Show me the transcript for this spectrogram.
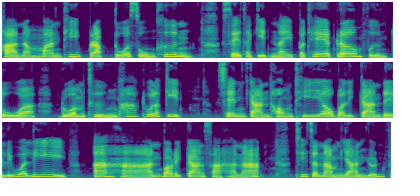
คาน้ำมันที่ปรับตัวสูงขึ้น เศรษฐกิจในประเทศเริ่มฟื้นตัว รวมถึงภาคธุรกิจ เช่นการท่องเที่ยวบริการ Delivery อาหารบริการสาธารณะ ที่จะนำยานยนต์ไฟ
